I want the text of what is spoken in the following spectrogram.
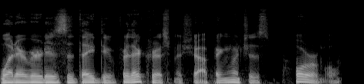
whatever it is that they do for their Christmas shopping, which is horrible.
